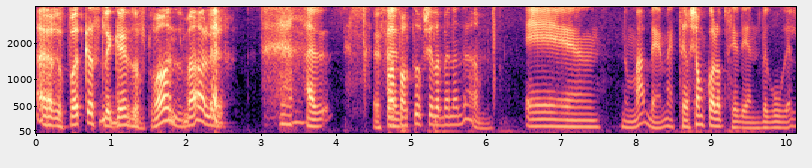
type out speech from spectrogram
על הפודקאסט לגיימס אוף טרונס? מה הולך? אז, איפה הפרצוף של הבן אדם? אה, נו, מה באמת? תרשום קול אובסידיאן בגוגל.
